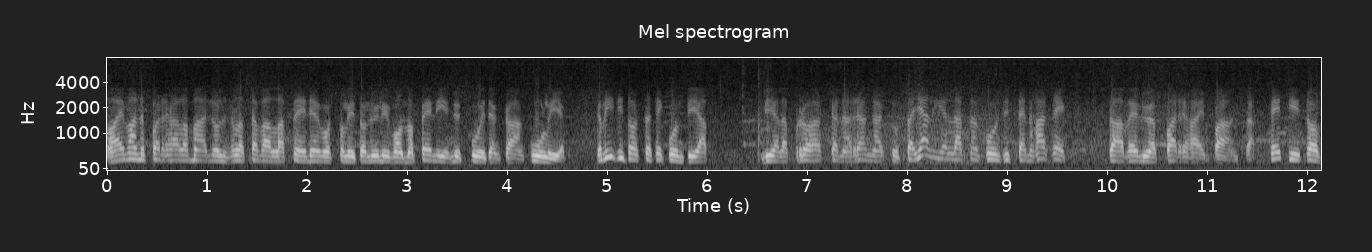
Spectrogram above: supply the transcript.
Aivan parhaalla mahdollisella tavalla ei Neuvostoliiton ylivoimapeli nyt kuitenkaan kulje. Ja 15 sekuntia vielä Prohaskana rangaistusta jäljellä, kun sitten Hasek saa venyä parhaimpaansa. Fetisov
